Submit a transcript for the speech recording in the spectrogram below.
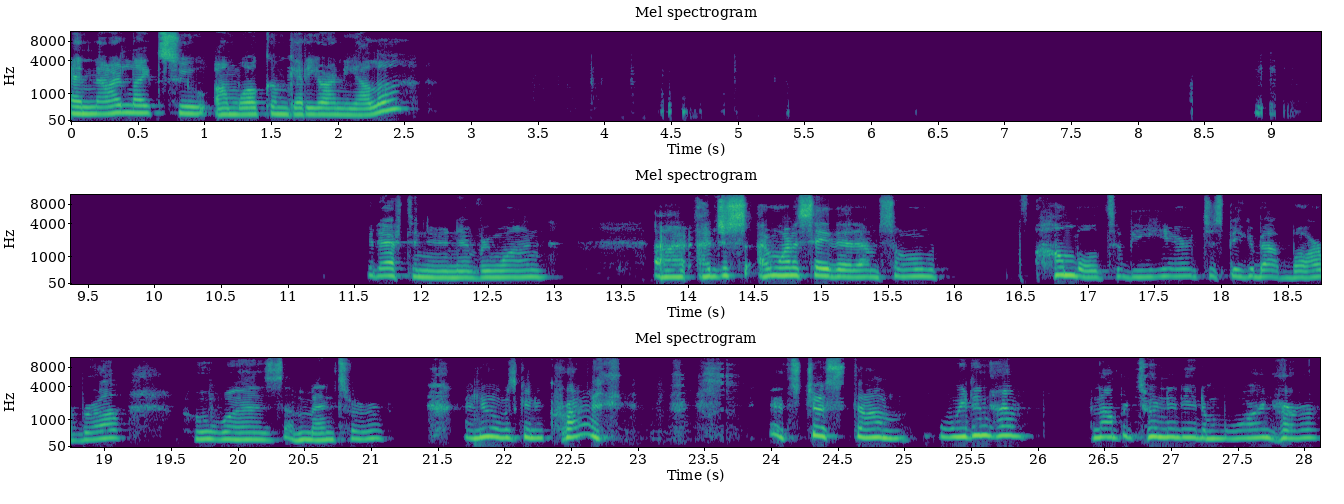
And now I'd like to um, welcome Guedy Arniella. Good afternoon, everyone. Uh, I just, I want to say that I'm so humbled to be here to speak about Barbara, who was a mentor. I knew I was going to cry. It's just, um, we didn't have an opportunity to mourn her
